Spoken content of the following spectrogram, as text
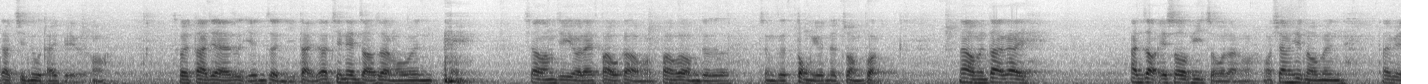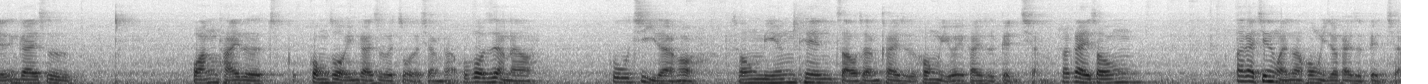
要进入台北了哈，所以大家还是严阵以待。那今天早上我们 消防局有来报告报告我们的整个动员的状况，那我们大概。按照 SOP 走了哦，我相信我们特别应该是黄台的工作应该是会做得相当。不过这样的哦，估计的哦，从明天早上开始风雨会开始变强，大概从大概今天晚上风雨就开始变强，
